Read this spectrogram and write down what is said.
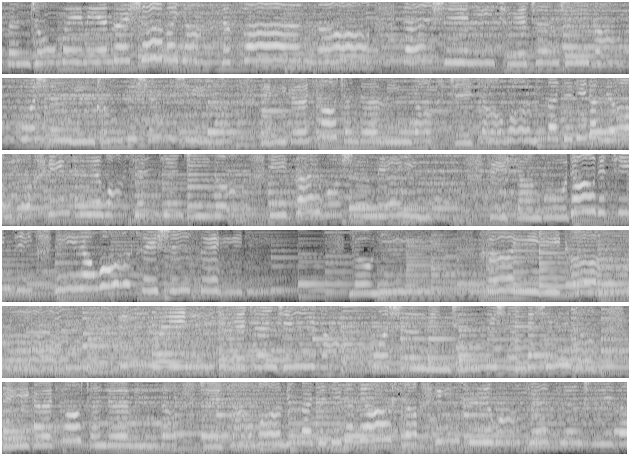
分钟会面对什么样的烦恼，但是你却真知道我生命中最深的需要。每个挑战的领导，只叫我明白自己的渺小，因此我渐渐知道你在我身边引导。最想不到的情景，你让我随时随地有你可以依靠。因为你却真知道我生命中最深的需要，每个挑战的领导，只叫我明白自己的渺小，因此我渐渐知道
